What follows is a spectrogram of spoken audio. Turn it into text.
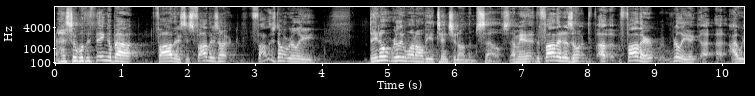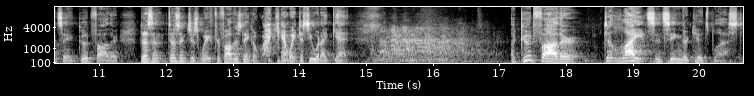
And I said, Well, the thing about fathers is fathers aren't, fathers don't really they don't really want all the attention on themselves. I mean, the father doesn't. Uh, father, really, uh, I would say a good father doesn't doesn't just wait for Father's Day and go, "I can't wait to see what I get." a good father delights in seeing their kids blessed,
